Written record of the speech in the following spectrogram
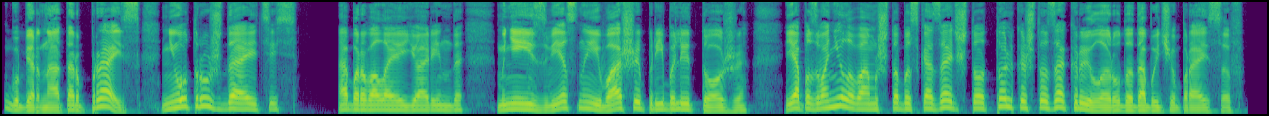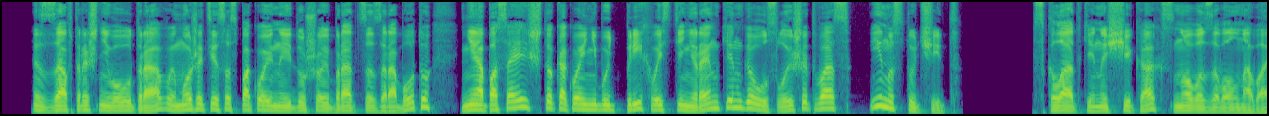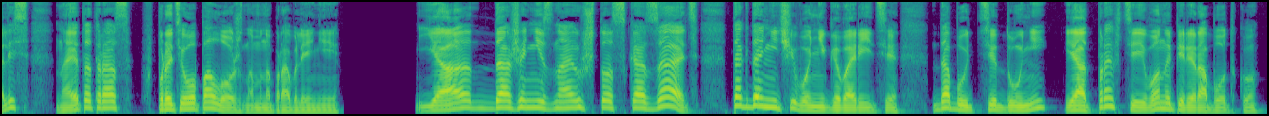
«Губернатор Прайс, не утруждайтесь. — оборвала ее Аринда. «Мне известны и ваши прибыли тоже. Я позвонила вам, чтобы сказать, что только что закрыла рудодобычу прайсов. С завтрашнего утра вы можете со спокойной душой браться за работу, не опасаясь, что какой-нибудь прихвостень Ренкинга услышит вас и настучит». Складки на щеках снова заволновались, на этот раз в противоположном направлении. «Я даже не знаю, что сказать. Тогда ничего не говорите. Добудьте Дуни и отправьте его на переработку».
